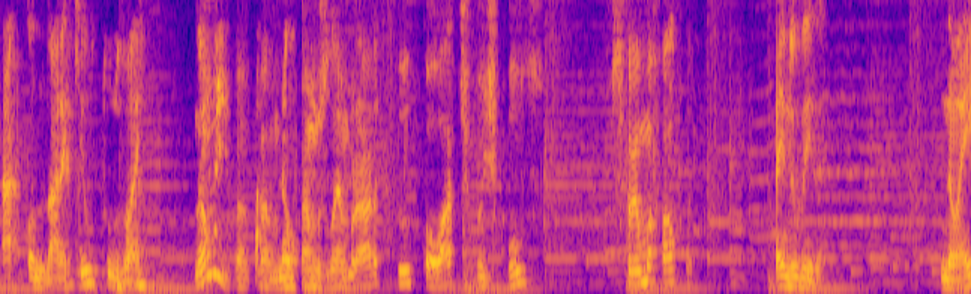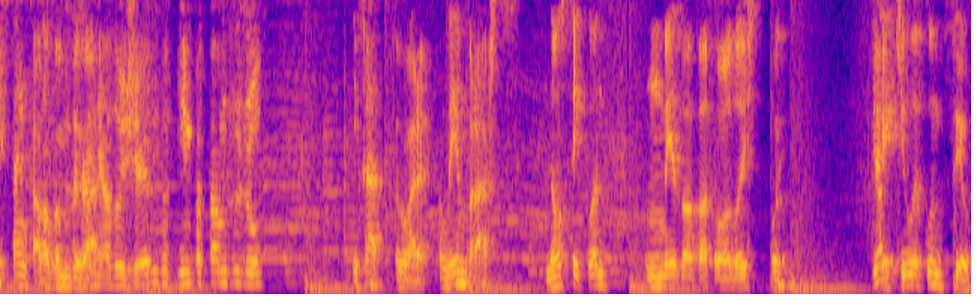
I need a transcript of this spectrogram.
há que condenar aquilo, tudo bem. Não, e vamos, não. vamos lembrar que o Coates foi expulso, sofreu uma falta. Sem dúvida. Não é isso que está em causa. Estávamos a ganhar 2-0 e empatámos o jogo. Exato. Agora, lembrar-se, não sei quanto, um mês ou dois depois, yeah. que aquilo aconteceu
